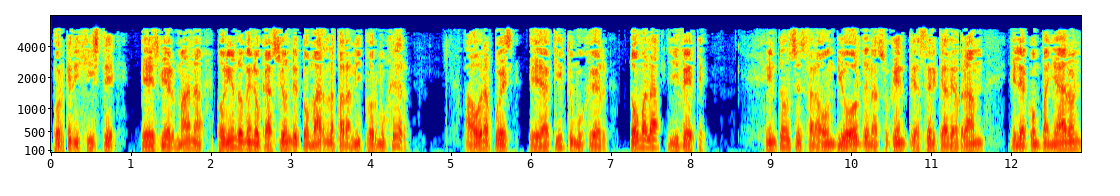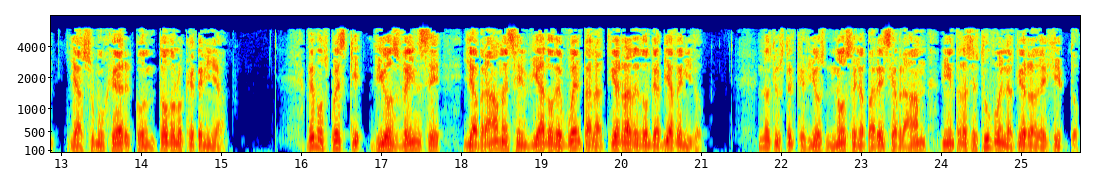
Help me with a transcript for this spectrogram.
¿Por qué dijiste, es mi hermana, poniéndome en ocasión de tomarla para mí por mujer? Ahora pues, he aquí tu mujer, tómala y vete. Entonces Faraón dio orden a su gente acerca de Abraham, y le acompañaron y a su mujer con todo lo que tenía. Vemos pues que Dios vence y Abraham es enviado de vuelta a la tierra de donde había venido. Note usted que Dios no se le aparece a Abraham mientras estuvo en la tierra de Egipto.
